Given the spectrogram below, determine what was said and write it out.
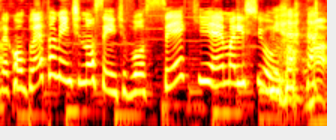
chiar. é completamente inocente. Você que é malicioso. Uma-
